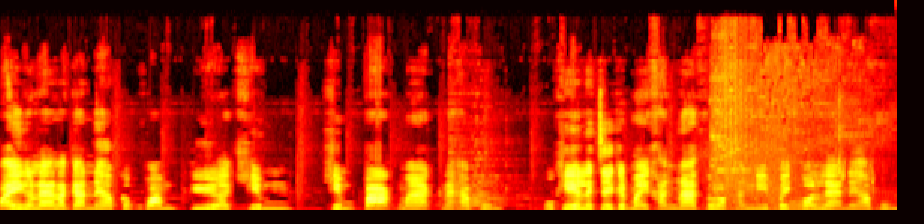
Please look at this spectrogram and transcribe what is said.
ไปกันแล้วละกันนะครับ กับความเกลือเค็มเค็มปากมากนะครับผม โอเคแล้วเจอกันใหม่ครั้งหน้าสำหรับครั้งนี้ไปก่อนแล้วนะครับผม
